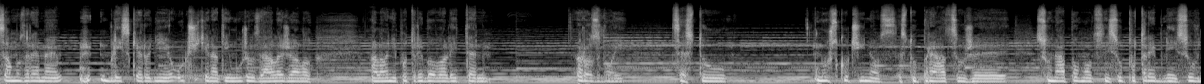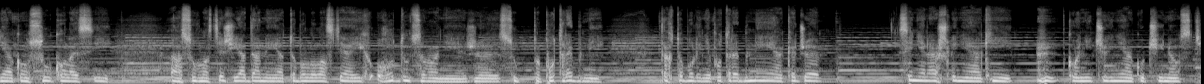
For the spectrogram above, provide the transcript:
samozrejme blízke rodine určite na tých mužov záležalo, ale oni potrebovali ten rozvoj cez tú mužskú činnosť, cez prácu, že sú nápomocní, sú potrební, sú v nejakom súkolesí, a sú vlastne žiadaní a to bolo vlastne aj ich ohodnocovanie, že sú potrební. Tak to boli nepotrební a keďže si nenašli nejaký koníček, nejakú činnosť,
